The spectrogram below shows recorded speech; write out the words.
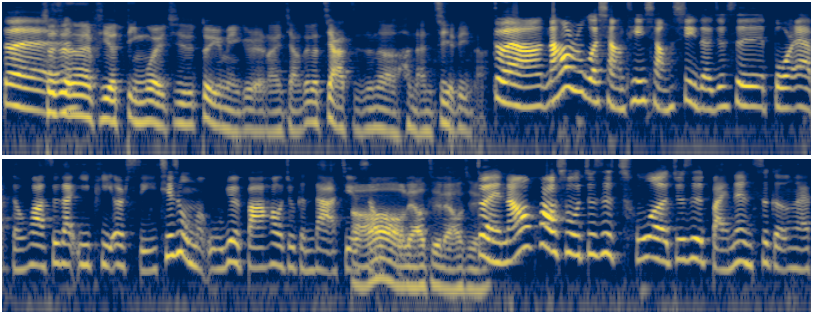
对，所以这 NFT 的定位，其实对于每个人来讲，这个价值真的很难界定啊。对啊，然后如果想听详细的就是 Board App 的话，是在 EP 二十一。其实我们五月八号就跟大家介绍哦，了解了解。对，然后话说就是除了就是 Binance 这个 NFT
